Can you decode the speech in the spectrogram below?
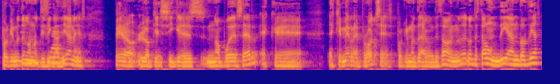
porque no tengo notificaciones. Pero lo que sí que es, no puede ser es que, es que me reproches porque no te haya contestado. No te he contestado un día, en dos días,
